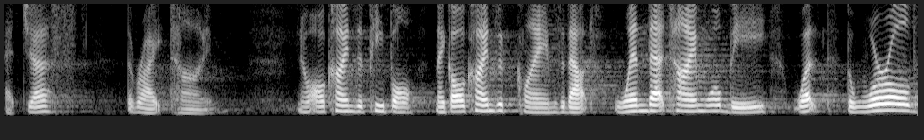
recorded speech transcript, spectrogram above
at just the right time. You know, all kinds of people make all kinds of claims about when that time will be, what the world,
